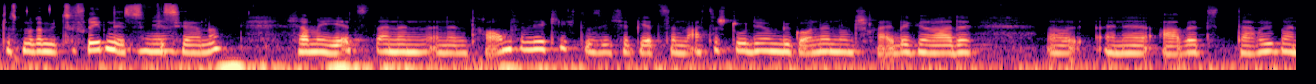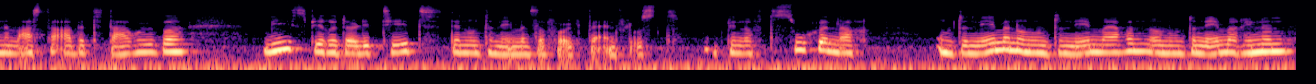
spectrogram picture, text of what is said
dass man damit zufrieden ist ja. bisher. Ne? Ich habe mir jetzt einen, einen Traum verwirklicht. Also ich habe jetzt ein Masterstudium begonnen und schreibe gerade äh, eine Arbeit darüber, eine Masterarbeit darüber, wie Spiritualität den Unternehmenserfolg beeinflusst. Ich bin auf der Suche nach Unternehmen und Unternehmerinnen und Unternehmerinnen,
